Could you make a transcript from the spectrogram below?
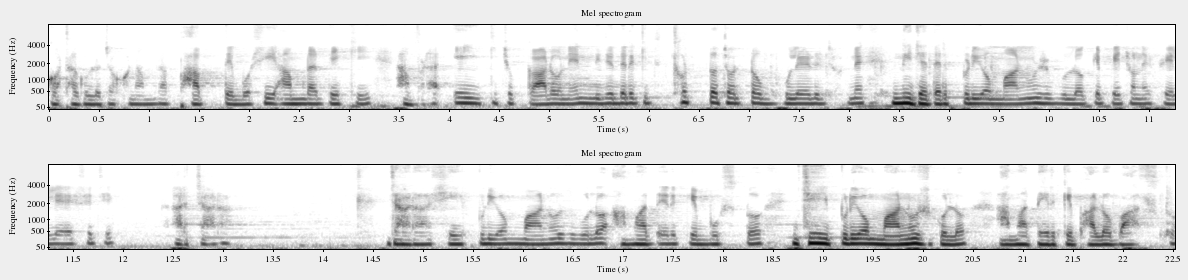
কথাগুলো যখন আমরা ভাবতে বসি, আমরা দেখি আমরা এই কিছু কারণে নিজেদের কিছু ছোট্ট ছোট্ট ভুলের জন্যে নিজেদের প্রিয় মানুষগুলোকে পেছনে ফেলে এসেছি। আর যারা যারা সেই প্রিয় মানুষগুলো আমাদেরকে বুঝত, যেই প্রিয় মানুষগুলো আমাদেরকে ভালোবাসত।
